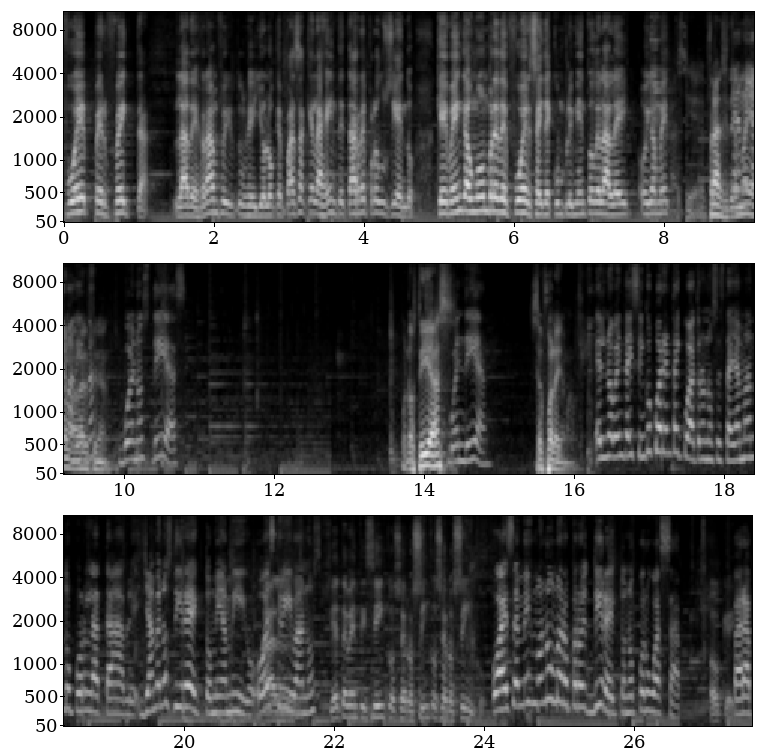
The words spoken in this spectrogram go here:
fue perfecta, la de Ramford y Trujillo. Lo que pasa es que la gente está reproduciendo que venga un hombre de fuerza y de cumplimiento de la ley. Óigame, Así es. Francis, tenemos tenemos una llamada al final. Buenos días. Buenos días. Buen día. Se fue la llamada. El 9544 nos está llamando por la tablet. Llámenos directo, mi amigo, o al escríbanos. 725-0505. O a ese mismo número, pero directo, no por WhatsApp. Ok, para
